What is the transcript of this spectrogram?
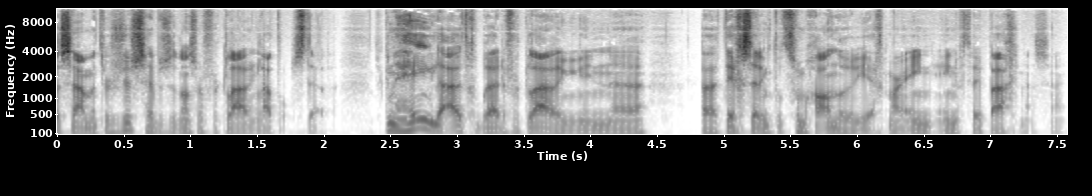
samen met haar zus hebben ze dan zo'n verklaring laten opstellen. Dus een hele uitgebreide verklaring in tegenstelling tot sommige andere die echt maar één, één of twee pagina's zijn.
